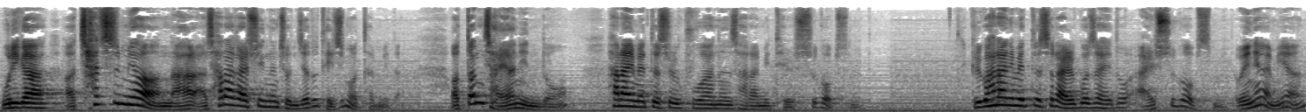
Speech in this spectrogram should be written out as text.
우리가 찾으며 살아갈 수 있는 존재도 되지 못합니다. 어떤 자연인도 하나님의 뜻을 구하는 사람이 될 수가 없습니다. 그리고 하나님의 뜻을 알고자 해도 알 수가 없습니다. 왜냐하면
